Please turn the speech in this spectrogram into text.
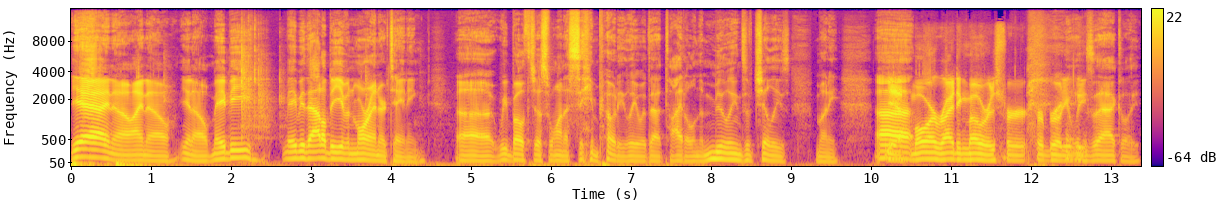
Yeah, I know. I know. You know, maybe maybe that'll be even more entertaining. Uh, we both just want to see Brodie Lee with that title and the millions of chilies money. yeah, Uh, more riding mowers for for Brodie Lee. exactly.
